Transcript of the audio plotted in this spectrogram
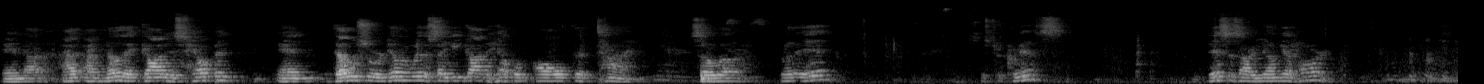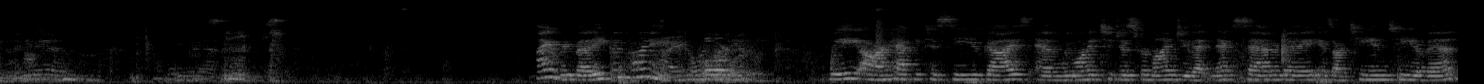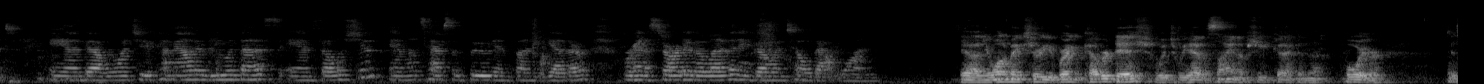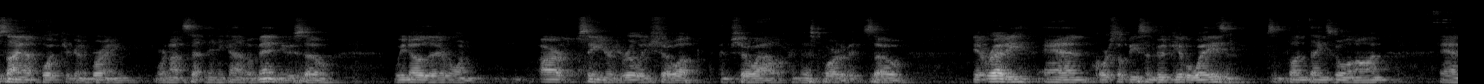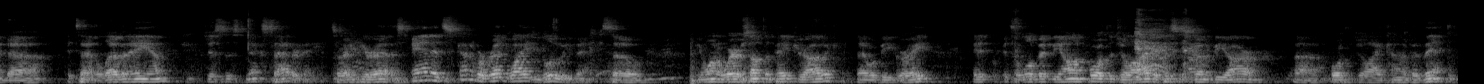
And uh, I, I know that God is helping, and those who are dealing with us, they need God to help them all the time. So, uh, Brother Ed, Sister Chris, this is our young at heart. Hi, everybody. Good morning. Good morning. We are happy to see you guys, and we wanted to just remind you that next Saturday is our TNT event, and uh, we want you to come out and be with us and fellowship, and let's have some food and fun together. We're going to start at 11 and go until about 1. Yeah, and you want to make sure you bring a covered dish, which we have a sign-up sheet back in the foyer to sign up what you're going to bring. We're not setting any kind of a menu, so we know that everyone, our seniors really show up and show out in this part of it. So get ready, and of course there'll be some good giveaways and some fun things going on. And uh, it's at 11 a.m. just this next Saturday. It's right here at us, and it's kind of a red, white, and blue event. So if you want to wear something patriotic, that would be great. It, it's a little bit beyond Fourth of July, but this is going to be our uh, Fourth of July kind of event.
